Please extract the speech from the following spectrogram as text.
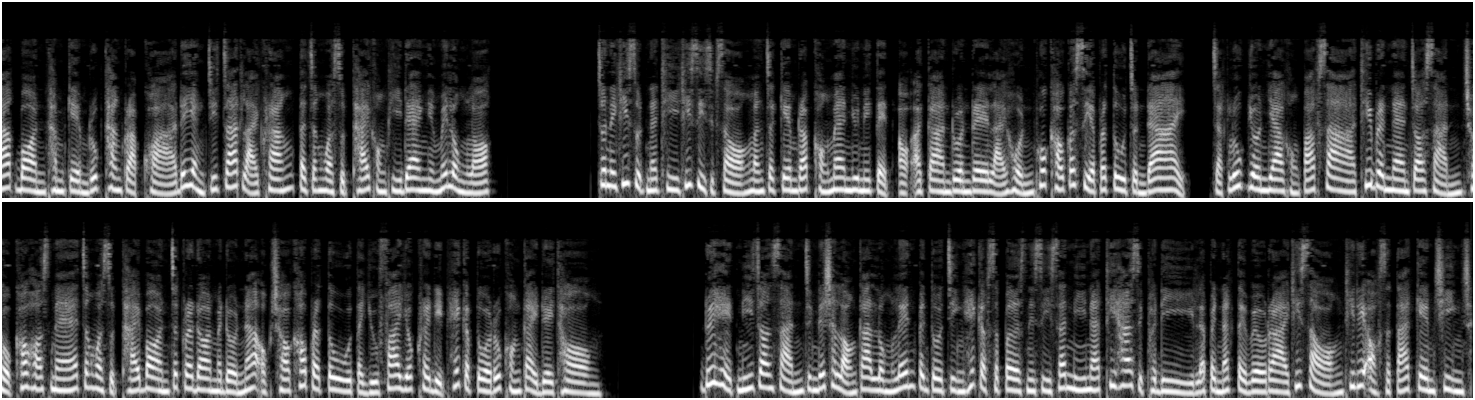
ลากบอลทำเกมรุกทางกลับขวาได้อย่างจิ๊ดจ๊าดหลายครั้ง แต่จังหวะสุดท้ายของผีแดงยังไม่ลงล็อกจนในที่สุดนาทีที่ 42 หลังจากเกมรับของแมนยูไนเต็ดออกอาการรวนเรหลายหน พวกเขาก็เสียประตูจนได้ จากลูกโยนยาของปาฟซาที่เบรนแนนจอสันโฉบเข้าฮอสแม้ จังหวะสุดท้ายบอลจะกระดอนมาโดนหน้าอกชอเข้าประตู แต่ยูฟ่ายกเครดิตให้กับตัวรุกของไก่เดือยทอง ด้วยเหตุนี้จอสันจึงได้ฉลองการลงเล่นเป็นตัวจริงให้กับสเปอร์สในซีซั่นนี้นัดที่ 50 พอดี และเป็นนักเตะเวลรายที่ 2 ที่ได้ออกสตาร์ทเกมชิง ช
